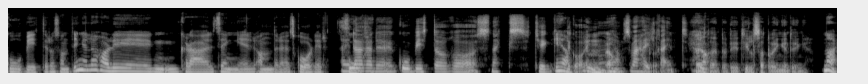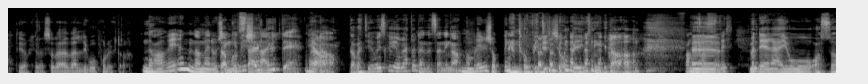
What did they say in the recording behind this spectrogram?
godbiter og sånne ting, eller har de klær, senger, andre skåler? Nei, der er det godbiter og snacks, tygg Ja. det går i, Mm, mm, ja. som er helt rent. Helt rent, og De tilsetter ingenting. Nei, De gjør ikke det. Så det er veldig gode produkter. da har vi enda mer å sjekke ut. Da må vi sjekke ut det. Ja. Da vet vi hva vi skal gjøre etter denne sendinga. Nå blir det shopping. Nå blir det shopping. ja. Fantastisk. Men dere er jo også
